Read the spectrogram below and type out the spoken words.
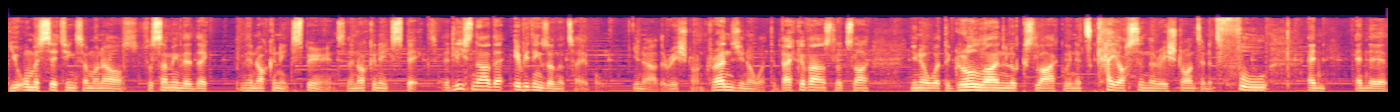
you're almost setting someone else for something that they, they're not going to experience, they're not going to expect. At least now that everything's on the table. You know how the restaurant runs, you know what the back of house looks like, you know what the grill line looks like when it's chaos in the restaurant and it's full and and the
